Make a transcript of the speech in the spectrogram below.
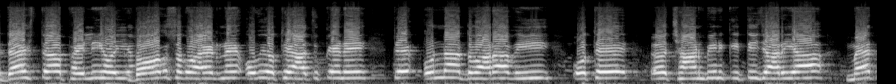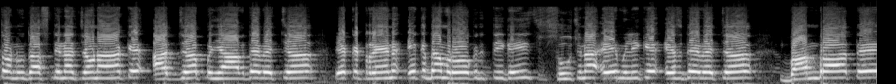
ਦਹਿਸ਼ਤ ਫੈਲੀ ਹੋਈ ਹੈ ਡੌਗ ਸਕੁਐਡ ਨੇ ਉਹ ਵੀ ਉੱਥੇ ਆ ਚੁੱਕੇ ਨੇ ਤੇ ਉਹਨਾਂ ਦੁਆਰਾ ਵੀ ਉੱਥੇ ਛਾਣਬੀਨ ਕੀਤੀ ਜਾ ਰਹੀ ਆ। ਮੈਂ ਤੁਹਾਨੂੰ ਦੱਸ ਦੇਣਾ ਚਾਹਣਾ ਕਿ ਅੱਜ ਪੰਜਾਬ ਦੇ ਵਿੱਚ ਇੱਕ ਟ੍ਰੇਨ ਇੱਕਦਮ ਰੋਕ ਦਿੱਤੀ ਗਈ। ਸੂਚਨਾ ਇਹ ਮਿਲੀ ਕਿ ਇਸ ਦੇ ਵਿੱਚ ਬੰਬ ਤੇ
